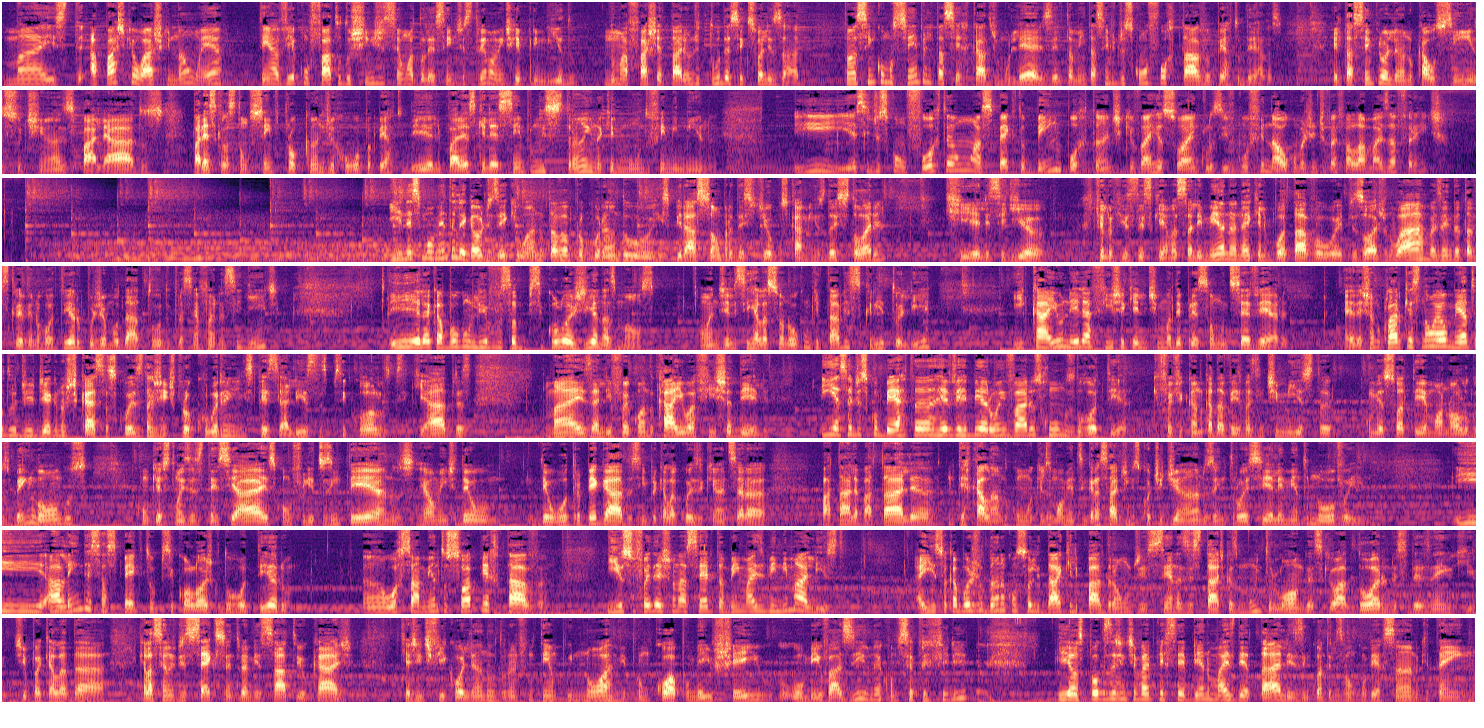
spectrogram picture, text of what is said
Mas a parte que eu acho que não é, tem a ver com o fato do Shinji ser um adolescente extremamente reprimido, numa faixa etária onde tudo é sexualizado. Então, assim como sempre ele está cercado de mulheres, ele também está sempre desconfortável perto delas. Ele está sempre olhando calcinhos, sutiãs espalhados, parece que elas estão sempre trocando de roupa perto dele, parece que ele é sempre um estranho naquele mundo feminino. E esse desconforto é um aspecto bem importante que vai ressoar inclusive com o final, como a gente vai falar mais à frente. E nesse momento é legal dizer que o Ano estava procurando inspiração para decidir alguns caminhos da história, que ele seguia pelo visto o esquema Salimena, né, que ele botava o episódio no ar, mas ainda estava escrevendo o roteiro, podia mudar tudo para a semana seguinte. E ele acabou com um livro sobre psicologia nas mãos, onde ele se relacionou com o que estava escrito ali e caiu nele a ficha que ele tinha uma depressão muito severa. É, deixando claro que esse não é o método de diagnosticar essas coisas, tá, gente? Procurem especialistas, psicólogos, psiquiatras. Mas ali foi quando caiu a ficha dele. E essa descoberta reverberou em vários rumos do roteiro, que foi ficando cada vez mais intimista, começou a ter monólogos bem longos, com questões existenciais, conflitos internos, realmente deu, deu outra pegada, assim, para aquela coisa que antes era batalha, batalha, intercalando com aqueles momentos engraçadinhos cotidianos, entrou esse elemento novo aí. Né? E além desse aspecto psicológico do roteiro, ah, o orçamento só apertava. E isso foi deixando a série também mais minimalista. Aí isso acabou ajudando a consolidar aquele padrão de cenas estáticas muito longas que eu adoro nesse desenho, que tipo aquela da aquela cena de sexo entre a Misato e o Kaji, que a gente fica olhando durante um tempo enorme para um copo meio cheio ou meio vazio, né, como você preferir. E aos poucos a gente vai percebendo mais detalhes enquanto eles vão conversando, que tem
